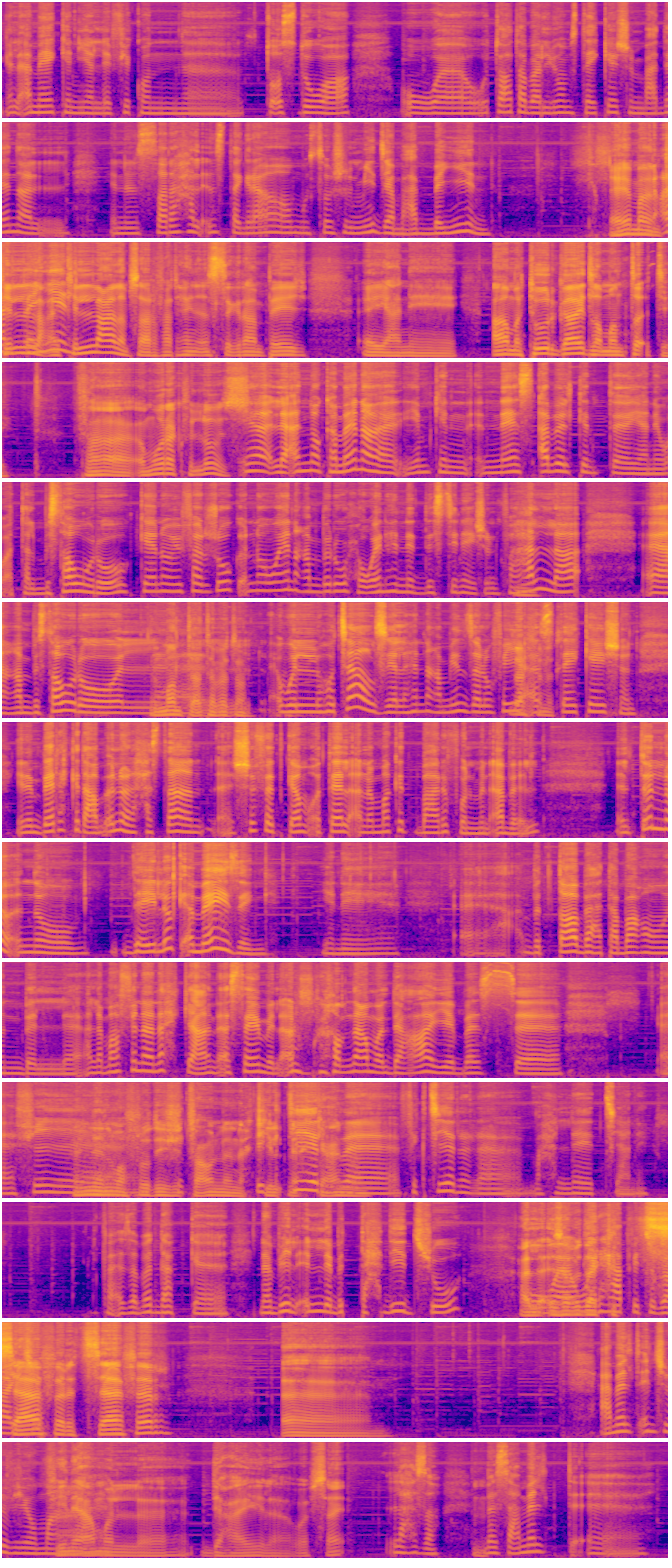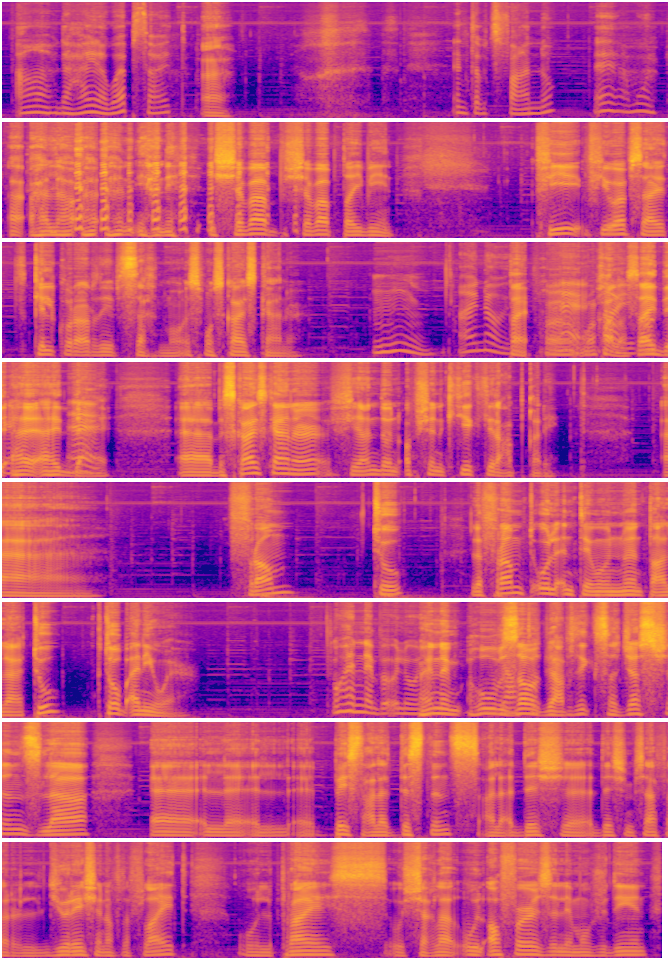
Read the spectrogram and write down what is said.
الأماكن يلي فيكم آه، تقصدوها وتعتبر اليوم staycation بعدين يعني الصراحة الإنستغرام وال social media معبيين. إيه مان كل كل العالم صاروا فاتحين انستغرام page يعني آه tour guide لمنطقتي. فامورك في اللوز. يا لأنه كمان يمكن الناس قبل كنت يعني وقت اللي بيصوروا كانوا يفرجوك إنه وين عم بيروحوا وين هن ال destination فهلأ آه عم بيصوروا المنطقة تبعتهم. وال hotels يلي هن عم ينزلوا فيها staycation يعني امبارح كنت عم أقول له لحسان شفت كم اوتيل أنا ما كنت بعرفهم من قبل. قلت له إنه they look amazing. يعني آه، بالطابع تبعهم بال هلأ ما فينا نحكي عن أسامي لأنه عم نعمل دعاية بس آه، في هن المفروض يجي يدفعوا لنا نحكي في كثير في كثير محلات يعني. فإذا بدك آه، نبيل قل لي بالتحديد شو؟ هلأ إذا بدك تسافر تسافر آه عملت انترفيو مع فيني أعمل آه، دعاية لويب سايت لحظة م. بس عملت آه, آه دعاية ل website آه. أنت بتدفع عنه؟ إيه عمول آه هلأ يعني الشباب الشباب طيبين. في في website كل كرة أرضية بتستخدمه اسمه سكاي سكانر امم اي نو طيب إيه خلص هاي هاي الدعايه إيه. آه بس Skyscanner في عندهم option كثير كثير عبقري. from to ال from تقول أنت من وين طالع to اكتب anywhere وهن بيقولوا هن هو بالضبط بيعطيك suggestions ل based على ال distance على قديش قديش مسافر ال duration of the flight وال price والشغلات وال offers اللي موجودين.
